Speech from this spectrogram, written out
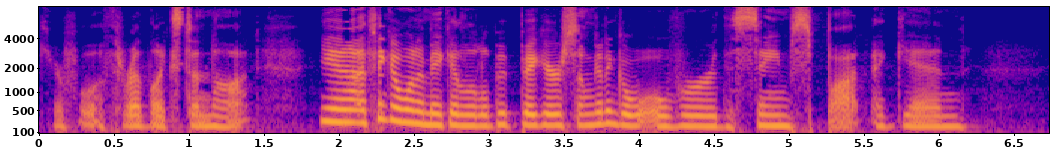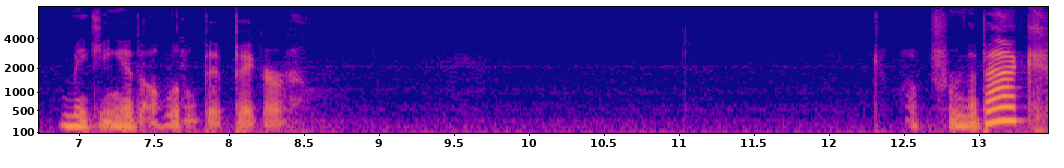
Careful, the thread likes to knot. Yeah, I think I want to make it a little bit bigger, so I'm going to go over the same spot again, making it a little bit bigger. Up from the back,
